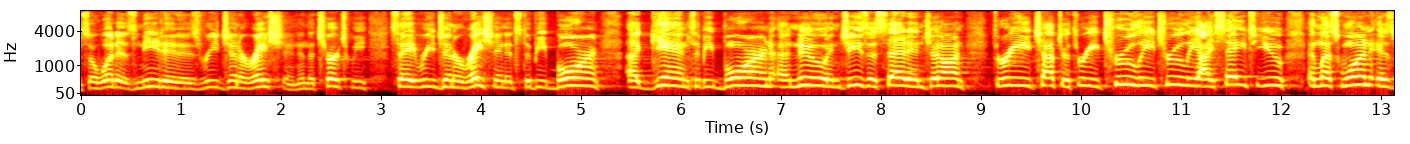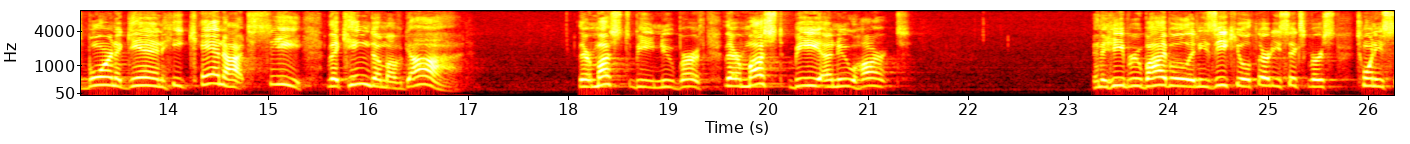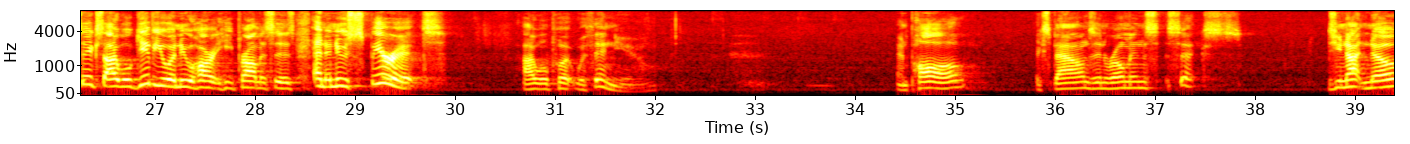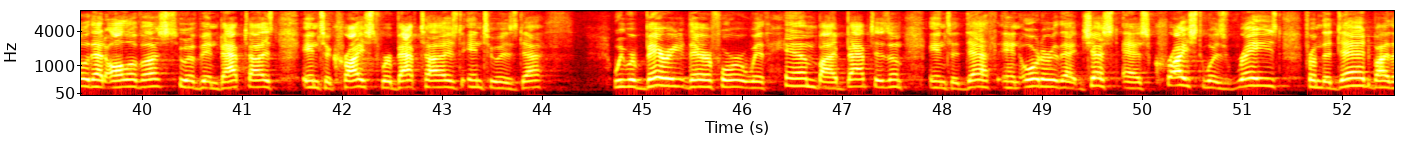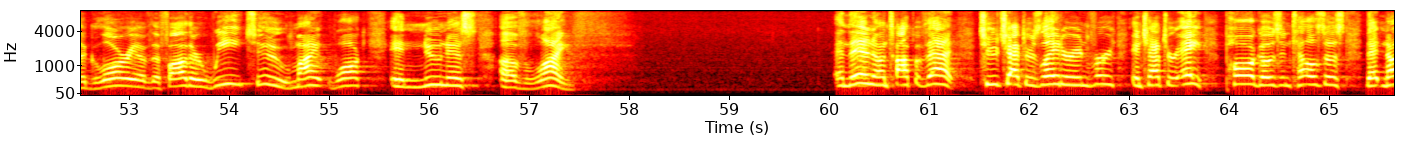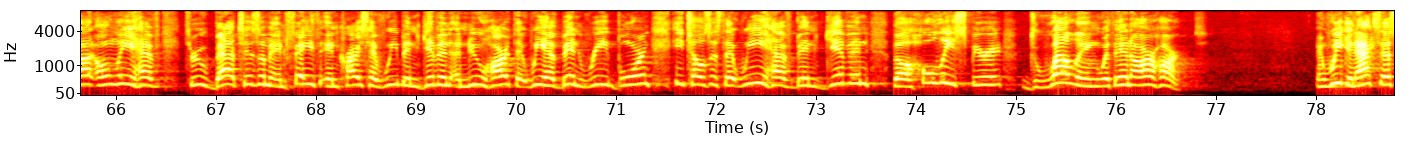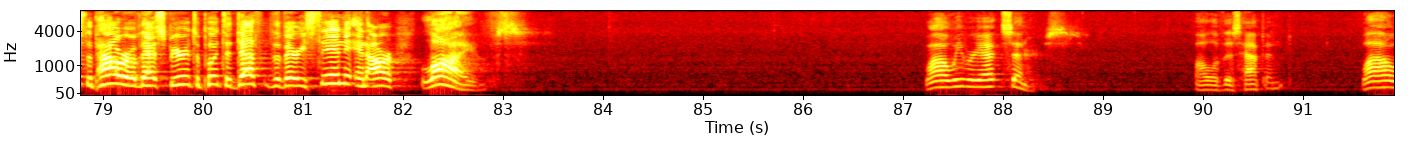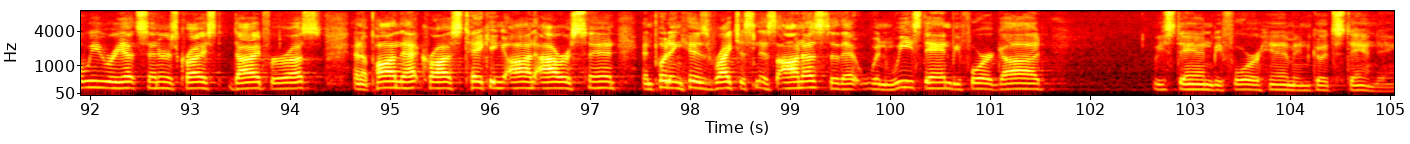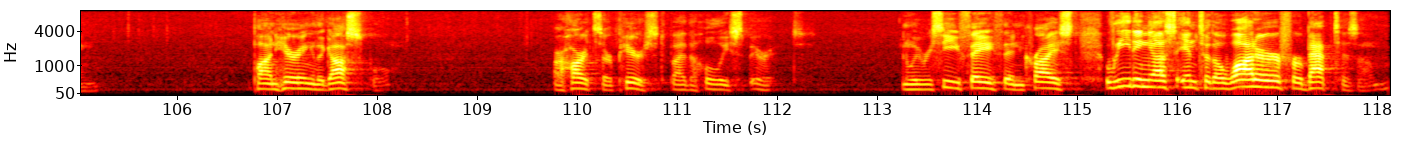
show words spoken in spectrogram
And so, what is needed is regeneration. In the church, we say regeneration. It's to be born again, to be born anew. And Jesus said in John 3, chapter 3, Truly, truly, I say to you, unless one is born again, he cannot see the kingdom of God. There must be new birth, there must be a new heart. In the Hebrew Bible, in Ezekiel 36, verse 26, I will give you a new heart, he promises, and a new spirit I will put within you. And Paul expounds in Romans 6. Do you not know that all of us who have been baptized into Christ were baptized into his death? We were buried, therefore, with him by baptism into death, in order that just as Christ was raised from the dead by the glory of the Father, we too might walk in newness of life. And then on top of that, two chapters later in, verse, in chapter 8, Paul goes and tells us that not only have through baptism and faith in Christ have we been given a new heart, that we have been reborn. He tells us that we have been given the Holy Spirit dwelling within our heart. And we can access the power of that Spirit to put to death the very sin in our lives. While we were yet sinners all of this happened. While we were yet sinners, Christ died for us, and upon that cross, taking on our sin and putting his righteousness on us, so that when we stand before God, we stand before him in good standing. Upon hearing the gospel, our hearts are pierced by the Holy Spirit. And we receive faith in Christ, leading us into the water for baptism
